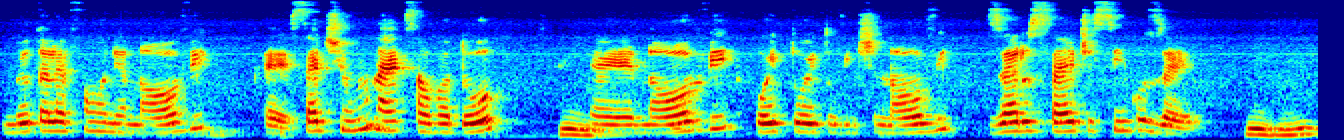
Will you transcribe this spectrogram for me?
O meu telefone é 9, é 71, né, de Salvador, hum. é 98829 0750. Uhum.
